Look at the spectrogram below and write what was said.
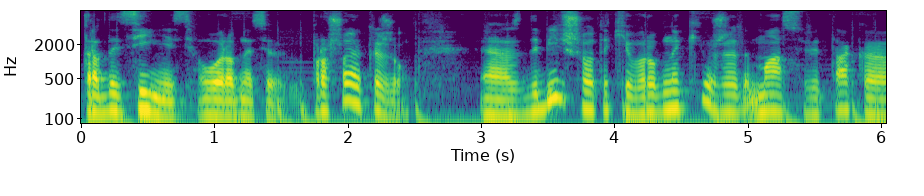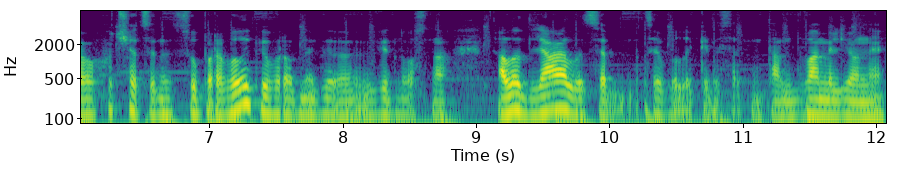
традиційність у виробниці. Про що я кажу? Здебільшого такі виробники вже масові, так, хоча це не супер великий виробник відносно, але для Айли це, це великий достатньо. Там 2 мільйони,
